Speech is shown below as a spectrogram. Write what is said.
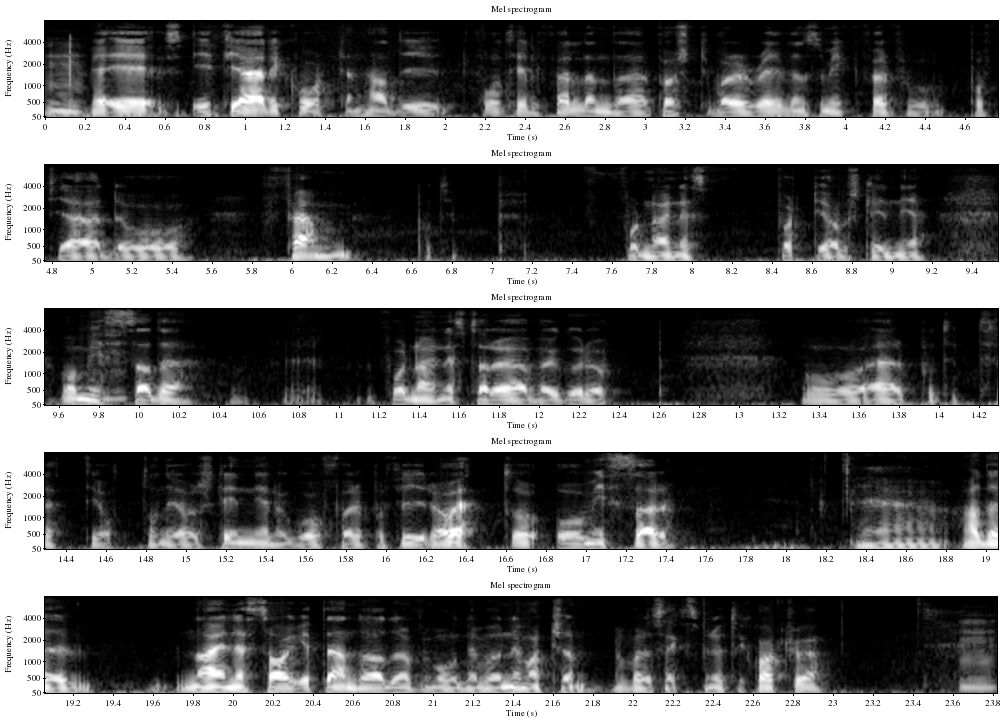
Mm. I, I fjärde kvarten hade ju två tillfällen där först var det Ravens som gick för på, på fjärde och fem på typ 49ers 40 linje och missade. Mm. 49ers tar över, går upp och är på typ 38 linjen och går före på 4 och 1 och, och missar. Eh, hade Niners tagit den då hade de förmodligen vunnit matchen. Då var det sex minuter kvar tror jag. Mm.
